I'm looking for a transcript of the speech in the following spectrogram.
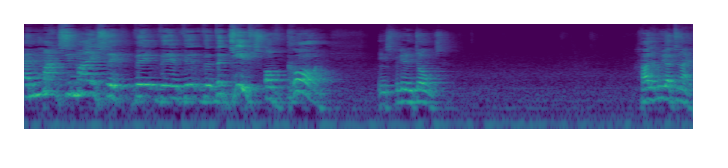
and maximize the, the, the, the, the, the gifts of God in speaking in tongues. Hallelujah tonight.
